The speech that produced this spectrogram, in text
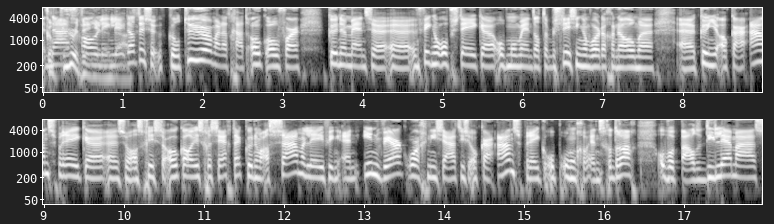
cultuurding nascholing. Dat is een cultuur, maar dat gaat ook over kunnen mensen eh, een vinger opsteken op het moment dat er beslissingen worden genomen. Eh, kun je elkaar aanspreken, eh, zoals gisteren ook al is gezegd. Hè, kunnen we als samenleving en in werkorganisaties elkaar aanspreken op ongewenst gedrag, op bepaalde dilemma's?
